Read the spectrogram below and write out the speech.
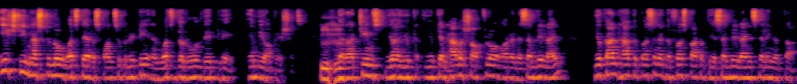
Each team has to know what's their responsibility and what's the role they play in the operations. Mm-hmm. There are teams, you know, you, you can have a shop floor or an assembly line. You can't have the person at the first part of the assembly line selling a car.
